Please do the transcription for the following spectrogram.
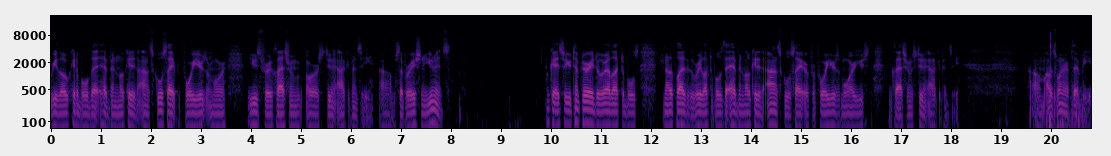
relocatable that have been located on a school site for four years or more, used for a classroom or student occupancy. Um, separation units. Okay, so your temporary reluctables do not apply to the reluctables that have been located on a school site or for four years or more, used in classroom student occupancy. Um, I was wondering if that'd be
